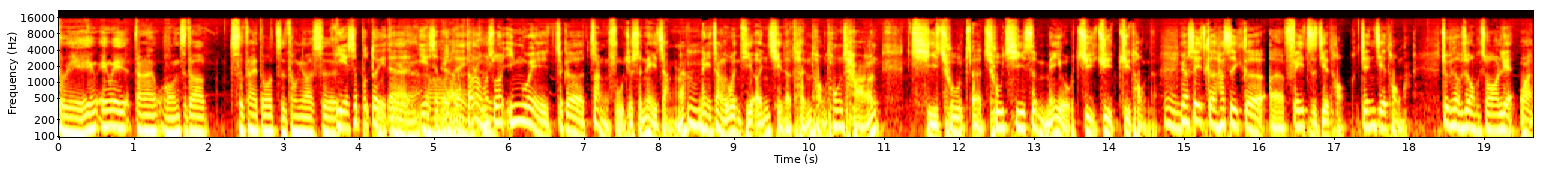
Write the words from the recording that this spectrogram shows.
对，因因为当然我们知道吃太多止痛药是也是不对的，不对的。也是不对的。当然，我们说，因为这个脏腑就是内脏啊，内脏的问题而引起的疼痛，通常起初呃初期是没有剧剧剧痛的，因为是一个它是一个呃非直接痛，间接痛嘛。就比如说我们说练哇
